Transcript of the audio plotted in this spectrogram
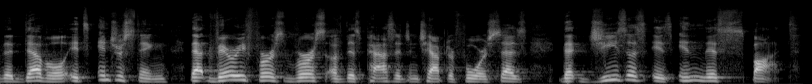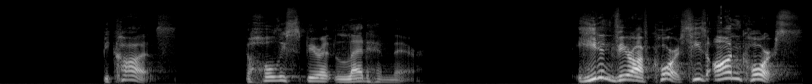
the devil, it's interesting that very first verse of this passage in chapter 4 says that Jesus is in this spot because the Holy Spirit led him there. He didn't veer off course, he's on course.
